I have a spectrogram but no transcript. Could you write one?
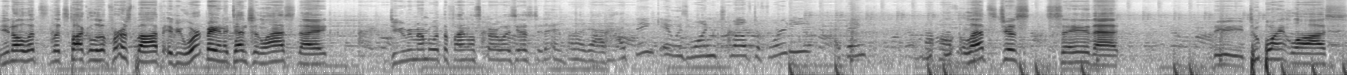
you know, let's let's talk a little, first, Bob, if you weren't paying attention last night, do you remember what the final score was yesterday? Oh my God, I think it was 112 to 40. I think. Not positive. Let's just say that the two-point loss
